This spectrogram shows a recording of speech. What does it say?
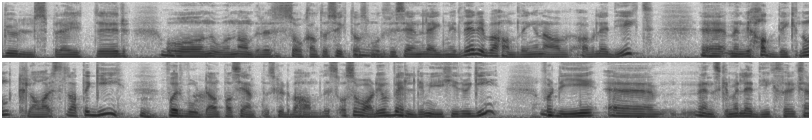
gullsprøyter og noen andre såkalte sykdomsmodifiserende legemidler i behandlingen av, av leddgikt. Eh, men vi hadde ikke noen klar strategi for hvordan pasientene skulle behandles. Og så var det jo veldig mye kirurgi. Fordi eh, mennesker med leddgikt f.eks.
